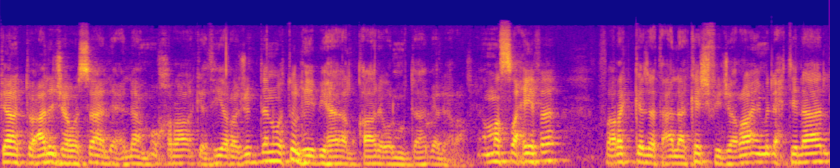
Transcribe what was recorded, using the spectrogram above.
كانت تعالجها وسائل إعلام أخرى كثيرة جدا وتلهي بها القارئ والمتابع العراقي. أما الصحيفة فركزت على كشف جرائم الاحتلال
